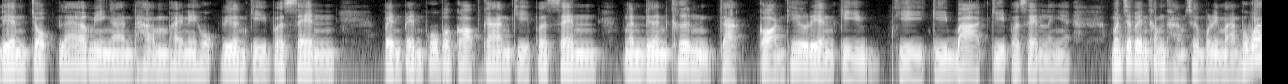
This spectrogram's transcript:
เรียนจบแล้วมีงานทำภายใน 6 เดือนกี่เปอร์เซ็นต์ เป็นเป็นผู้ประกอบการกี่เปอร์เซ็นต์ เงินเดือนขึ้นจากก่อนที่เรียนกี่กี่กี่บาทกี่เปอร์เซ็นต์อะไรเงี้ย มันจะเป็นคำถามเชิงปริมาณ เพราะว่า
